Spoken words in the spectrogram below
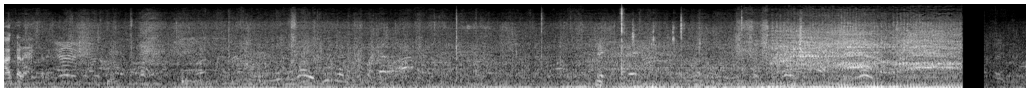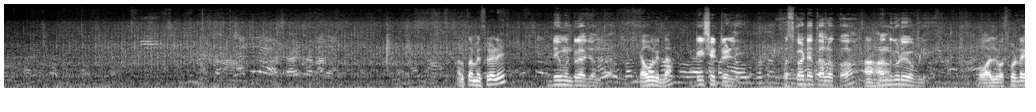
ಆ ಕಡೆ ತಮ್ಮ ಹೆಸರು ಹೇಳಿ? ಡಿ ಮುನ್ರಾಜು ಅಂತ. ಯಾವೂರಿಂದ? ಡಿ ಶೆಟ್ಟಳ್ಳಿ ಹೊಸಕೋಟೆ ತಾಲೂಕು. ನಂದಗುಡಿ ಹೋಬಳಿ. ಓ ಅಲ್ಲಿ ಹೊಸಕೋಟೆ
